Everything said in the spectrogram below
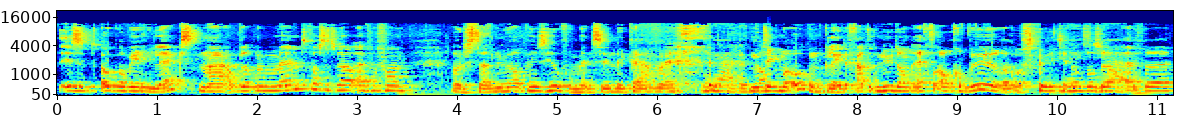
is het ook wel weer relaxed. Maar op dat moment was het wel even van... Oh, er staan nu wel opeens heel veel mensen in de kamer. Ja, dat Moet kan. ik me ook omkleden? Gaat het nu dan echt al gebeuren? Of weet je, dat was wel Ja. even...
